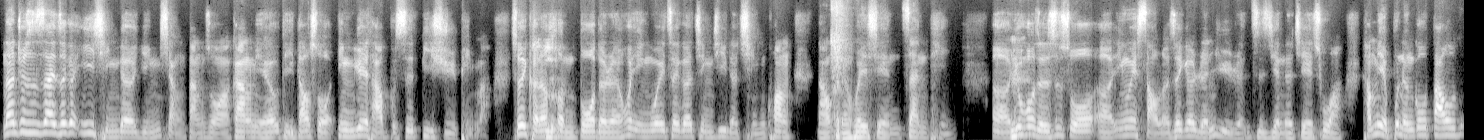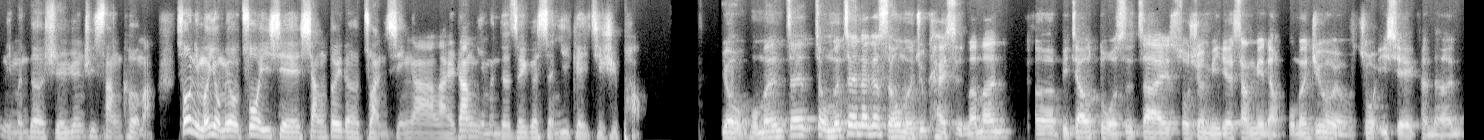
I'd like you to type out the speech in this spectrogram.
那就是在这个疫情的影响当中啊，刚刚你也有提到说音乐它不是必需品嘛，所以可能很多的人会因为这个经济的情况，然后可能会先暂停。呃，又或者是说，呃，因为少了这个人与人之间的接触啊，他们也不能够到你们的学院去上课嘛。所以你们有没有做一些相对的转型啊，来让你们的这个生意可以继续跑？有，我们在在我们在那个时候，我们就开始慢慢呃比较多是在 social media 上面的，我们就有做一些可能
